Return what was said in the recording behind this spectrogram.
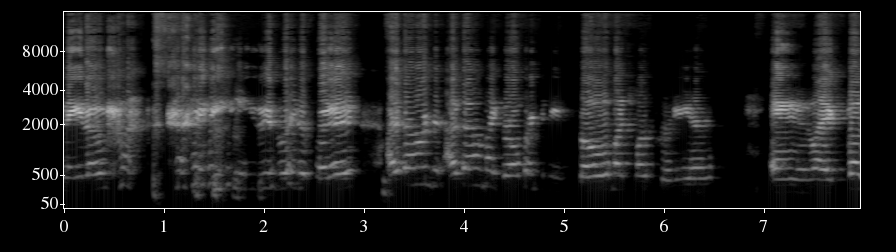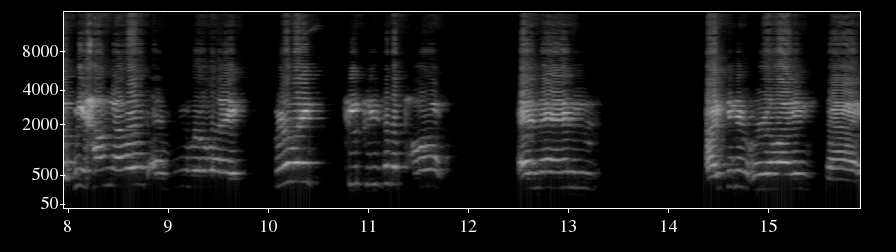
native. Easiest way to put it. I found I found my girlfriend to be so much more prettier, and like, but we hung out and we were like we were like two peas in a pot, and then I didn't realize that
